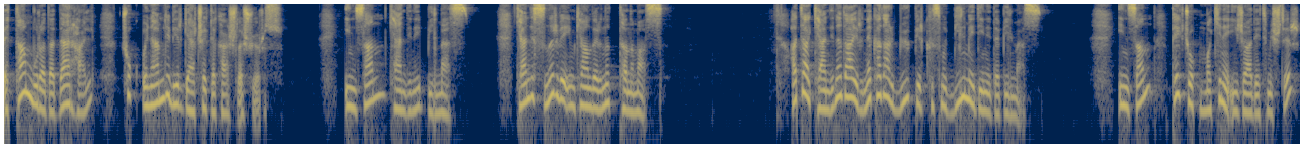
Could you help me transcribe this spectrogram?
Ve tam burada derhal çok önemli bir gerçekle karşılaşıyoruz. İnsan kendini bilmez. Kendi sınır ve imkanlarını tanımaz. Hatta kendine dair ne kadar büyük bir kısmı bilmediğini de bilmez. İnsan pek çok makine icat etmiştir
